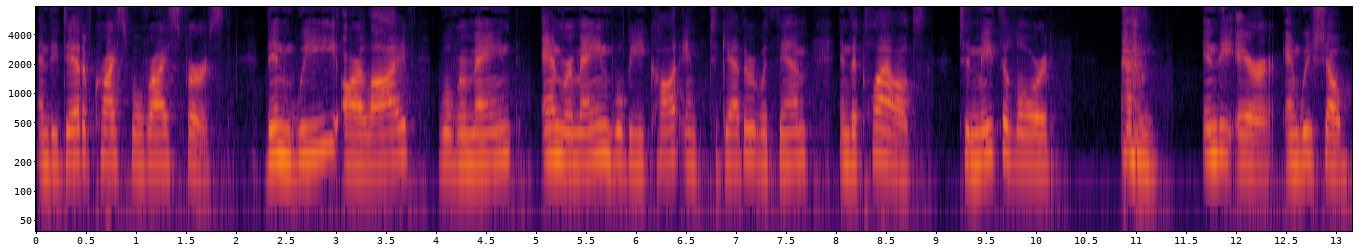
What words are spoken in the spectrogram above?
and the dead of Christ will rise first. Then we are alive, will remain, and remain will be caught in, together with them in the clouds to meet the Lord in the air, and we shall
